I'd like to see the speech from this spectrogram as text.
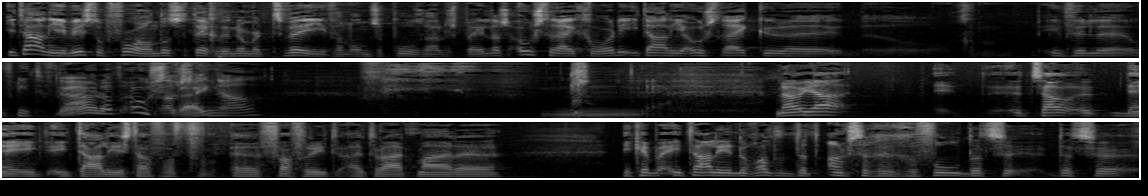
Italië wist op voorhand dat ze tegen de nummer 2 van onze pool zouden spelen. Dat is Oostenrijk geworden. Italië-Oostenrijk kunnen invullen of niet? Nou, dat Oostenrijk. finale. Nou ja, het zou. eh, Nee, ik- Italië is daar eh, favoriet, uiteraard. Maar eh, ik heb bij Italië nog altijd dat angstige gevoel dat, ze, dat, ze,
